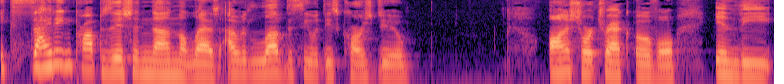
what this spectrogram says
exciting proposition nonetheless. I would love to see what these cars do on a short track oval in the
